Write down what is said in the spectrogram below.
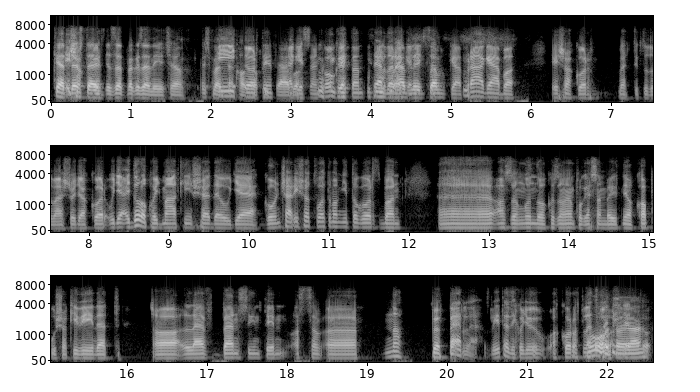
Kedves egyezett meg az NHL, és mentek Így történt, egészen konkrétan. Szerda reggel el Prágába, és akkor vettük tudomást, hogy akkor, ugye egy dolog, hogy Malkin se, de ugye Goncsár is ott volt a Magnitogorskban, uh, azon gondolkozom, nem fog eszembe jutni a kapus, aki védett a Levben szintén, azt hiszem, uh, na, Pöpperle? Létezik, hogy ő akkor ott lett? Volt olyan.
